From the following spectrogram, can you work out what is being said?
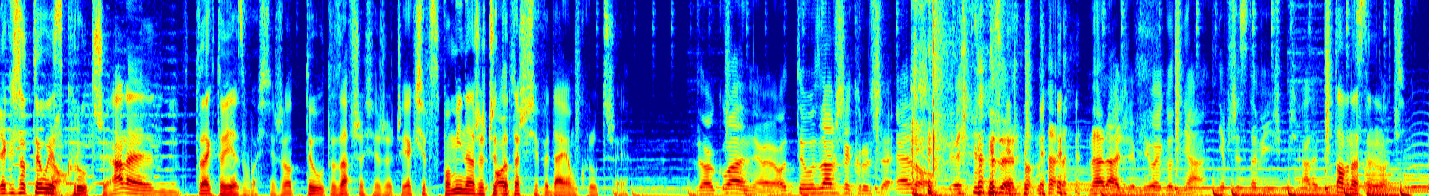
Jakoś od tyłu no. jest krótszy, ale tak to jest właśnie, że od tyłu to zawsze się rzeczy. Jak się wspomina rzeczy, to od... też się wydają krótsze. Dokładnie, od tyłu zawsze krótsze. Elo, na, na razie, miłego dnia. Nie przedstawiliśmy się, ale... To w następnym odcinku.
